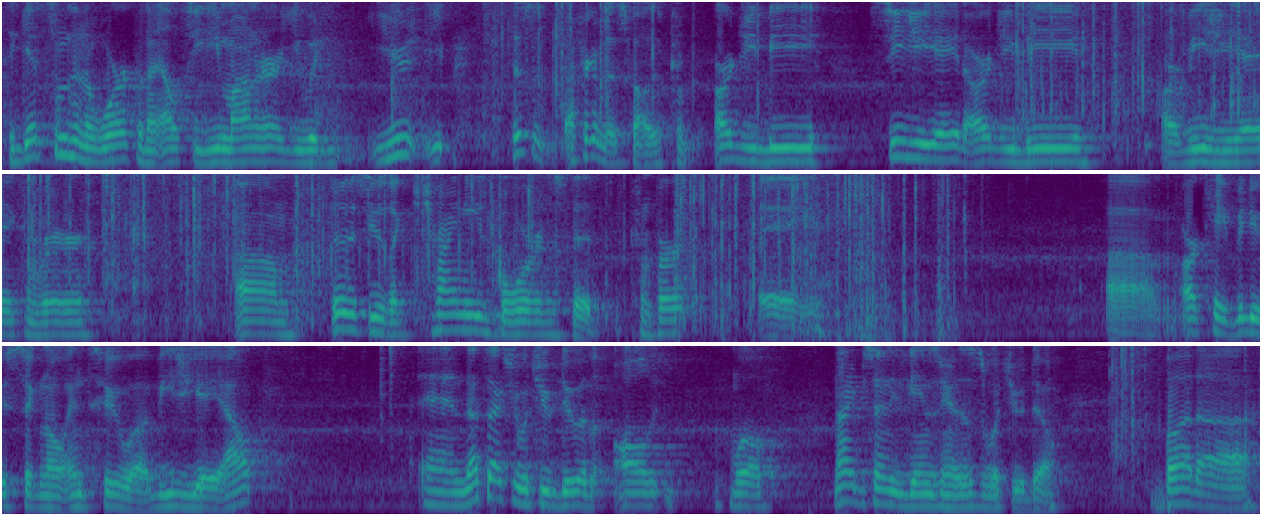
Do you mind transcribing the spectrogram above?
To get something to work with an LCD monitor, you would you, you this is I forget what it's called. It's RGB, CGA to RGB or VGA converter. Um, they just use like Chinese boards that convert a um, arcade video signal into a VGA out, and that's actually what you do with all. Well, 90% of these games in here, this is what you would do. But uh,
